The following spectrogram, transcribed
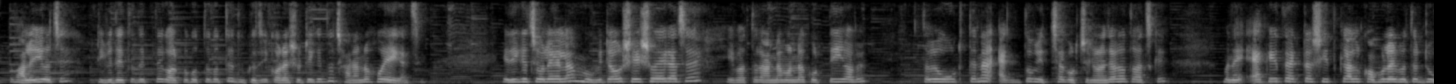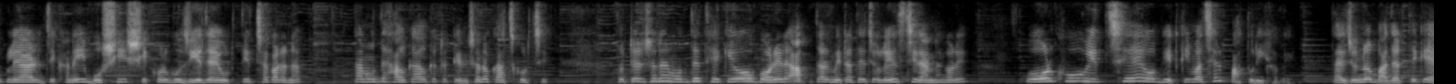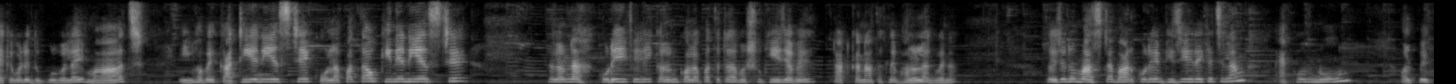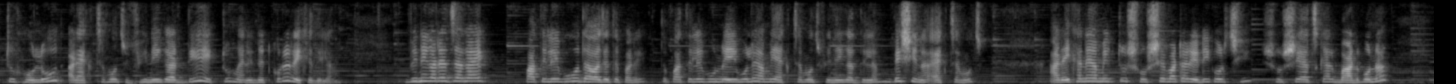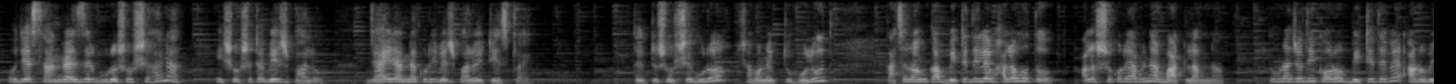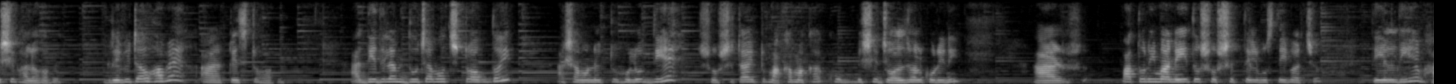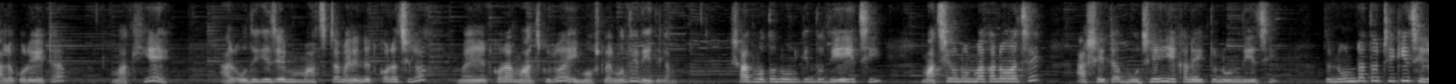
তো ভালোই হচ্ছে টিভি দেখতে দেখতে, গল্প করতে করতে দু কেজি কড়াইশুটি কিন্তু ছাড়ানো হয়ে গেছে। এদিকে চলে এলাম, মুভিটাও শেষ হয়ে গেছে, এবার তো রান্না বান্না করতেই হবে। তবে উঠতে না একদম ইচ্ছা করছিল না, জানো তো আজকে। মানে একে তো একটা শীতকাল কম্বলের ভেতর ঢুকলে আর যেখানেই বসি শেকড় গজিয়ে যায়, উঠতে ইচ্ছা করে না। তার মধ্যে হালকা হালকা একটা টেনশনও কাজ করছে। তো টেনশনের মধ্যে থেকেও বরের আবদার মেটাতে চলে এসেছি রান্নাঘরে। ওর খুব ইচ্ছে ও ভেটকি মাছের পাতুরি খাবে। তাই জন্য বাজার থেকে একেবারে দুপুরবেলায় মাছ এইভাবে কাটিয়ে নিয়ে এসছে, কলা পাতাও কিনে নিয়ে এসছে। বললাম না, করেই ফেলি, কারণ কলা পাতাটা আবার শুকিয়ে যাবে। টাটকা না থাকলে ভালো লাগবে না। তো এই জন্য মাছটা বার করে ভিজিয়ে রেখেছিলাম। এখন নুন, অল্প একটু হলুদ আর এক চামচ ভিনিগার দিয়ে একটু ম্যারিনেট করে রেখে দিলাম। ভিনিগারের জায়গায় পাতিলেবুও দেওয়া যেতে পারে। তো পাতিলেবু নেই বলে আমি এক চামচ ভিনিগার দিলাম, বেশি না, এক চামচ। আর এখানে আমি একটু সর্ষে বাটা রেডি করছি। সর্ষে আজকে আর বাটবো না। ওই যে সানরাইজের গুঁড়ো সর্ষে হয় না? এই সর্ষেটা বেশ ভালো। যাই রান্না করি, বেশ ভালোই টেস্ট হয়। তো একটু সর্ষে গুঁড়ো, সামান্য একটু হলুদ। কাঁচা লঙ্কা বেটে দিলে ভালো হতো। আলস্য করে আমি না বাটলাম না। তোমরা যদি করো, বেটে দেবে আরও বেশি ভালো হবে। গ্রেভিটাও হবে আর টেস্টও হবে। আর দিয়ে দিলাম দু চামচ টক দই আর সামান্য একটু হলুদ দিয়ে সর্ষেটা একটু মাখা মাখা, খুব বেশি জল জল করিনি। আর পাতনি মানেই তো সর্ষের তেল, বুঝতেই পারছ? তেল দিয়ে ভালো করে এটা মাখিয়ে আর ওদিকে যে মাছটা ম্যারিনেট করা ছিল ম্যারিনেট করা মাছগুলো এই মশলার মধ্যে দিয়ে দিলাম। স্বাদ মতো নুন কিন্তু দিয়েইছি। মাছেও নুন মাখানো আছে আর সেটা বুঝেই এখানে একটু নুন দিয়েছি। তো নুনটা তো ঠিকই ছিল,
